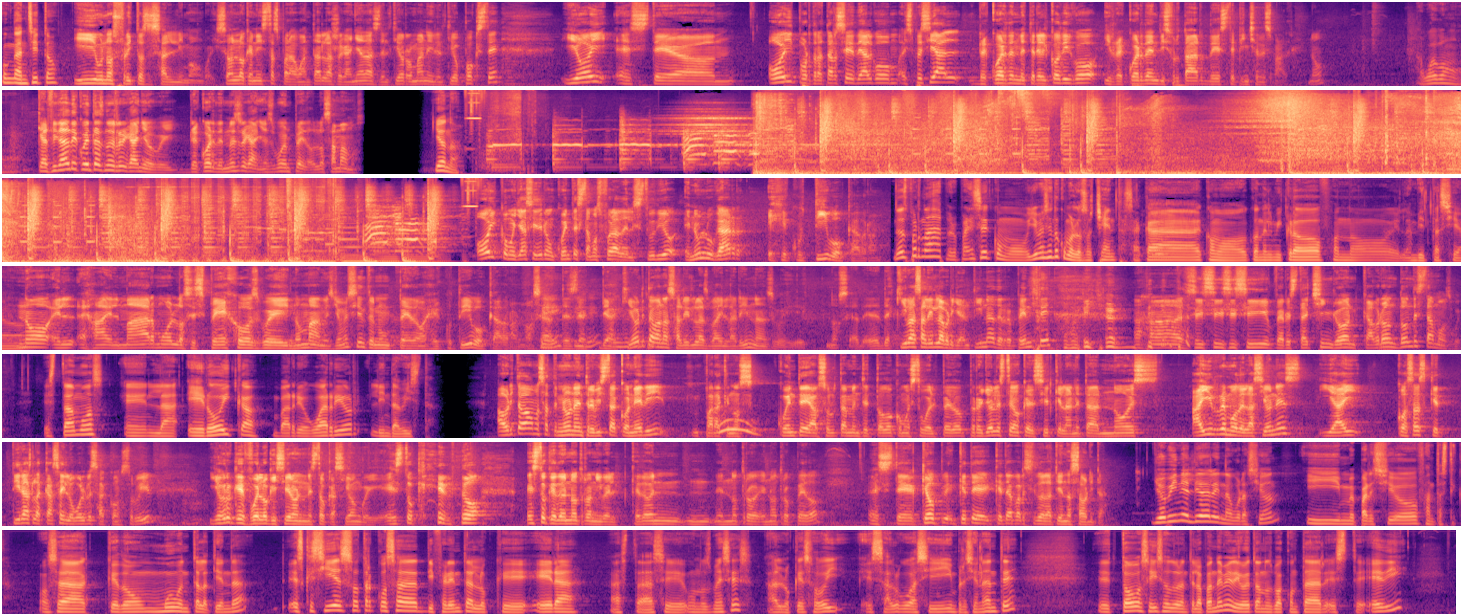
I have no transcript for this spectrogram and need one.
Un gancito. y unos fritos de sal y limón, güey. Son lo que necesitas para aguantar las regañadas del tío Román y del tío Poxte. Y hoy, este. um, Hoy, por tratarse de algo especial, recuerden meter el código y recuerden disfrutar de este pinche desmadre, ¿no? A huevo. Que al final de cuentas no es regaño, güey. Recuerden, no es regaño, es buen pedo, los amamos. Yo no. Hoy, como ya se dieron cuenta, estamos fuera del estudio en un lugar ejecutivo, cabrón. No es por nada, pero parece como. Yo me siento como los ochentas. Acá, como con el micrófono, la ambientación. No, el, ajá, el mármol, los espejos, güey. No mames, yo me siento en un pedo ejecutivo, cabrón. O sea, Sí, desde sí, sí, de sí, aquí ahorita van a salir las bailarinas, güey. No sé, de, de aquí va a salir la brillantina de repente. Ajá, sí, sí, sí, sí, pero está chingón. Cabrón, ¿dónde estamos, güey? Estamos en la heroica Barrio Warrior Linda Vista. Ahorita vamos a tener una entrevista con Eddie para que nos Uh. cuente absolutamente todo cómo estuvo el pedo, pero yo les tengo que decir que la neta no es... Hay remodelaciones y hay cosas que tiras la casa y lo vuelves a construir. Yo creo que fue lo que hicieron en esta ocasión, güey. Esto quedó, esto quedó en otro nivel, quedó en, en otro, en otro pedo. Este, ¿qué, qué te, qué te ha parecido la tienda hasta ahorita? Yo vine el día de la inauguración y me pareció fantástica. O sea, quedó muy bonita la tienda. Es que sí es otra cosa diferente a lo que era hasta hace unos meses, a lo que es hoy. Es algo así impresionante. Eh, todo se hizo durante la pandemia, de ahorita nos va a contar este Eddie.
